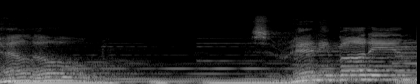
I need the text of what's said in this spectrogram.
Hello, is there anybody in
